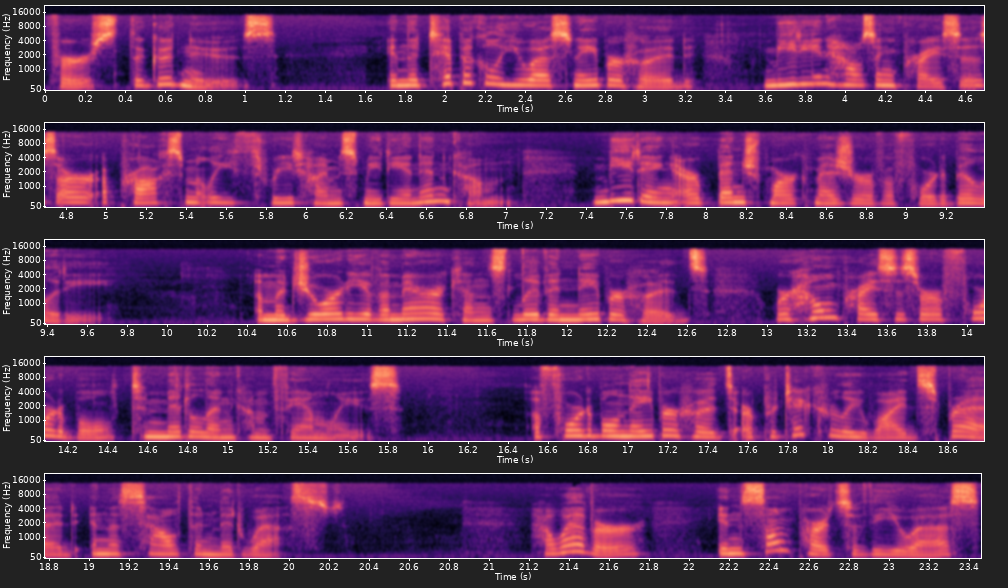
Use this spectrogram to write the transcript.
First, the good news. In the typical U.S. neighborhood, median housing prices are approximately three times median income, meeting our benchmark measure of affordability. A majority of Americans live in neighborhoods where home prices are affordable to middle income families. Affordable neighborhoods are particularly widespread in the South and Midwest. However, in some parts of the U.S.,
